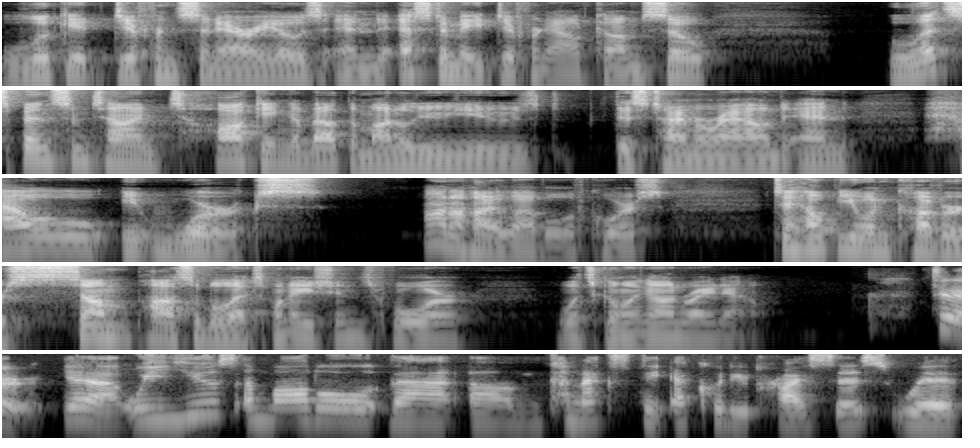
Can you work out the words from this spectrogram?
look at different scenarios and estimate different outcomes. So let's spend some time talking about the model you used this time around and how it works on a high level, of course, to help you uncover some possible explanations for what's going on right now. Sure. Yeah, we use a model that um, connects the equity prices with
